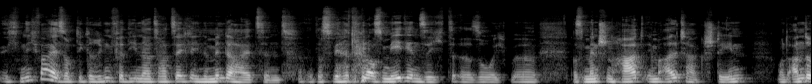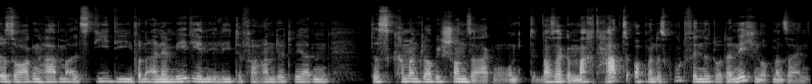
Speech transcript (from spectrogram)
ich nicht weiß, ob die Geringverdiener tatsächlich eine Minderheit sind. Das wäre dann aus Mediensicht äh, so, ich, äh, dass Menschen hart im Alltag stehen und andere Sorgen haben als die, die von einer Medienelite verhandelt werden. Das kann man, glaube ich, schon sagen. Und was er gemacht hat, ob man das gut findet oder nicht und ob man seinen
